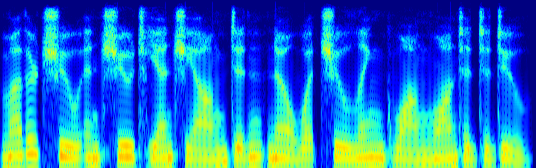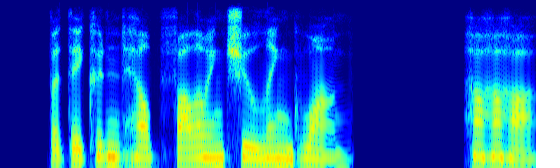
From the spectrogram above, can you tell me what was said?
Mother Chu and Chu Tianqiang didn't know what Chu Lingguang wanted to do, but they couldn't help following Chu Ling Guang. Ha ha ha,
